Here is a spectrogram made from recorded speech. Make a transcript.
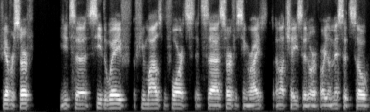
if you ever surf, you need to see the wave a few miles before it's it's uh, surfacing, right, and not chase it or or you'll miss it. So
